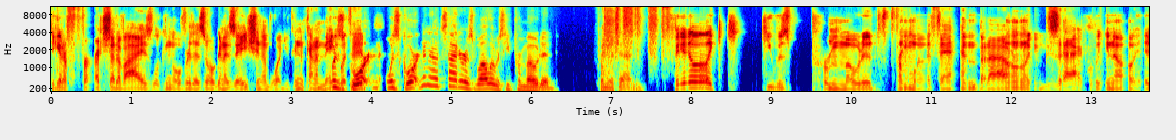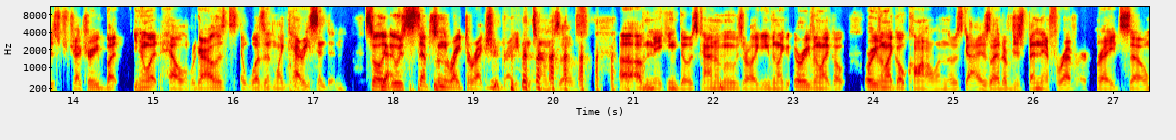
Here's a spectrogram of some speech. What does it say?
to get a fresh set of eyes looking over this organization of what you can kind of make was with Gorton, it. Was Gorton an outsider as well, or was he promoted from within? I feel like he was promoted from within, but I don't exactly know his trajectory. But you know what? Hell, regardless, it wasn't like Harry Sinden. So like, yes. it was steps in the right direction, right, in terms of uh, of making those kind of moves, or like even like or even like or even like O'Connell and those guys that have just been there forever, right? So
